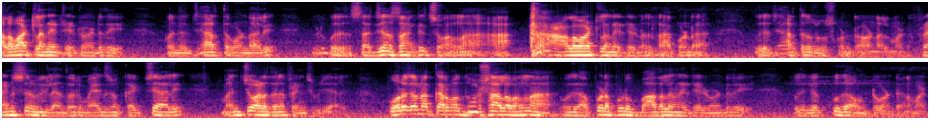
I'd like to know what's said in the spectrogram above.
అలవాట్లు అనేటటువంటిది కొంచెం జాగ్రత్తగా ఉండాలి. సజ్జన సాంకేత్యం వల్ల అలవాట్లు అనేటువంటిది రాకుండా కొద్దిగా జాగ్రత్తగా చూసుకుంటూ ఉండాలన్నమాట. ఫ్రెండ్స్ని వీళ్ళంతవరకు మ్యాక్సిమం కట్ చేయాలి. మంచి వాళ్ళతోనే ఫ్రెండ్షిప్ చేయాలి. పూర్వజన్మ కర్మ దోషాల వలన కొద్దిగా అప్పుడప్పుడు బాధలు అనేటటువంటిది కొద్దిగా ఎక్కువగా ఉంటూ ఉంటాయి అన్నమాట.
